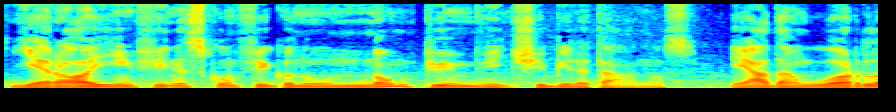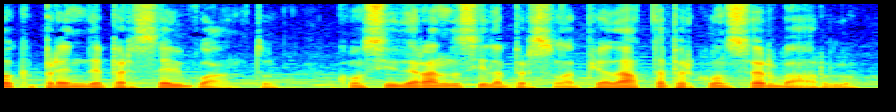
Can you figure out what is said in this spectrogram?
Gli eroi infine sconfiggono un non più invincibile Thanos e Adam Warlock prende per sé il guanto, considerandosi la persona più adatta per conservarlo.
